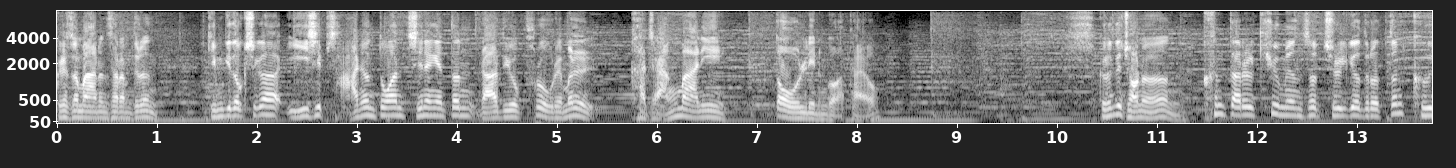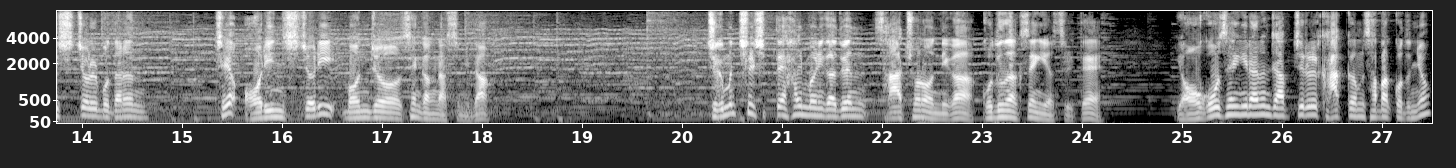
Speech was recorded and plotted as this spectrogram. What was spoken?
그래서 많은 사람들은 김기덕 씨가 24년 동안 진행했던 라디오 프로그램을 가장 많이 떠올리는 것 같아요. 그런데 저는 큰 딸을 키우면서 즐겨 들었던 그 시절보다는 제 어린 시절이 먼저 생각났습니다. 지금은 70대 할머니가 된 사촌 언니가 고등학생이었을 때 여고생이라는 잡지를 가끔 사봤거든요.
